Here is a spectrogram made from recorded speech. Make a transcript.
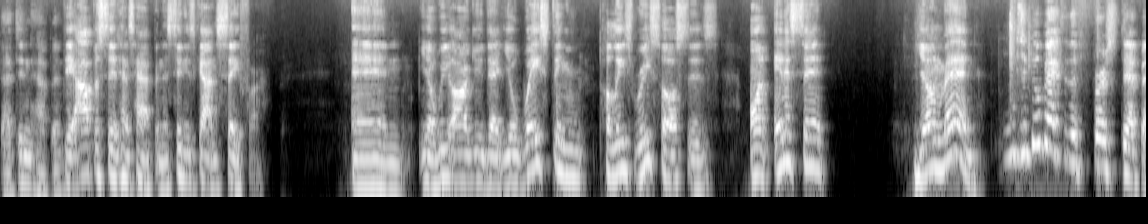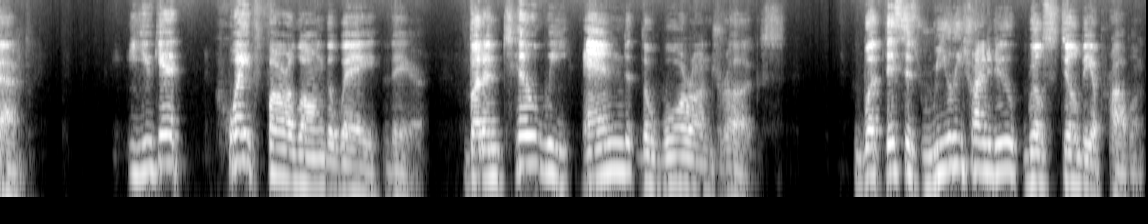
That didn't happen. the opposite has happened. The city's gotten safer. And, you know, we argued that you're wasting police resources on innocent young men. to go back to the First Step Act, you get quite far along the way there. But until we end the war on drugs, what this is really trying to do will still be a problem.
